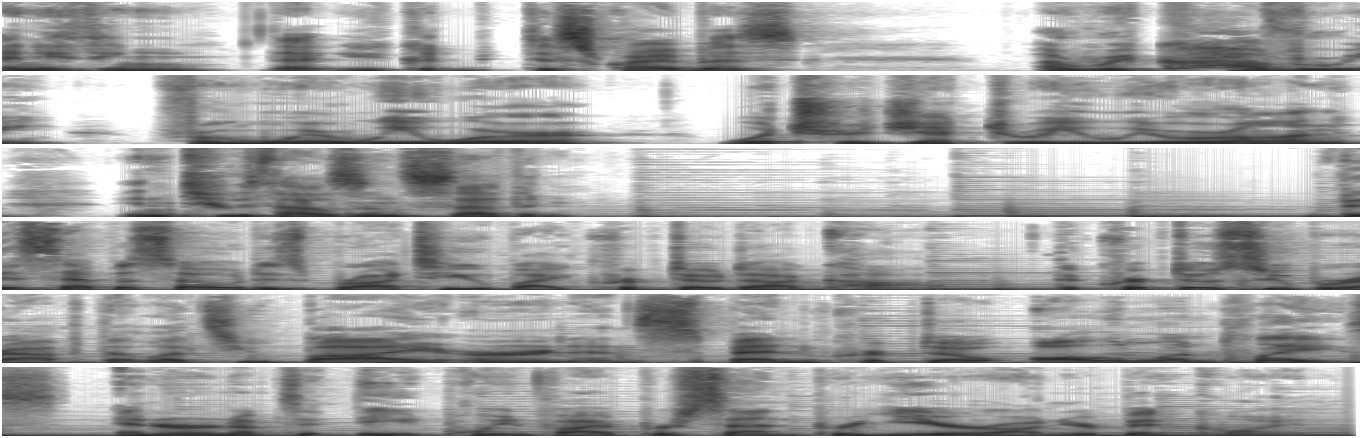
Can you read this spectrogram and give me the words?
anything that you could describe as a recovery from where we were, what trajectory we were on in 2007. This episode is brought to you by Crypto.com, the crypto super app that lets you buy, earn, and spend crypto all in one place and earn up to 8.5% per year on your Bitcoin.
